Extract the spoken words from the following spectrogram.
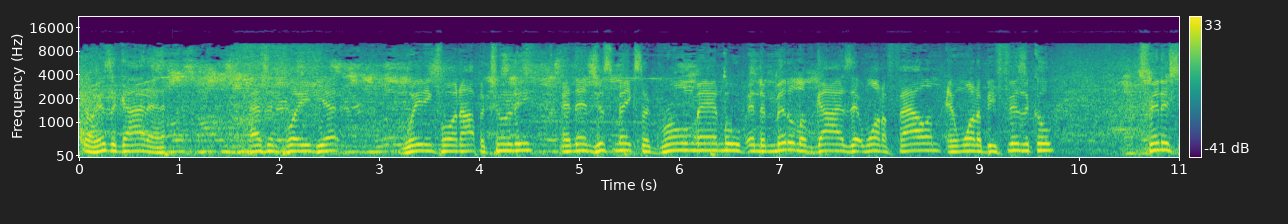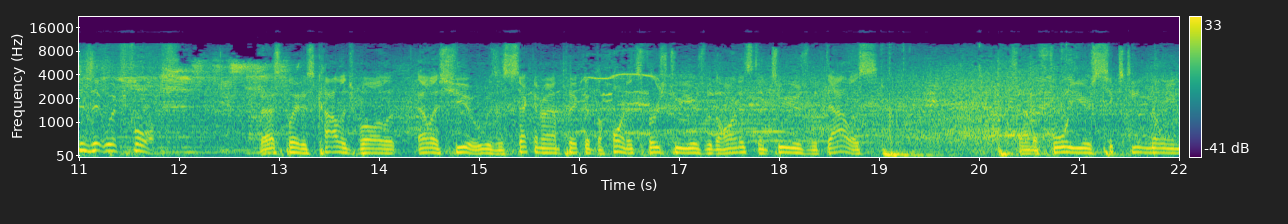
You know, here's a guy that hasn't played yet, waiting for an opportunity, and then just makes a grown man move in the middle of guys that want to foul him and want to be physical. Finishes it with force. Bass played his college ball at LSU. Was a second round pick of the Hornets. First two years with the Hornets, then two years with Dallas. Signed a four-year, $16 million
